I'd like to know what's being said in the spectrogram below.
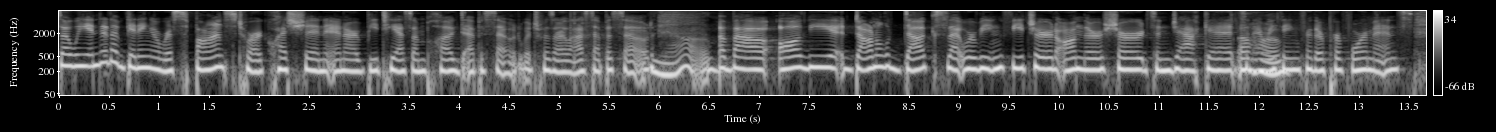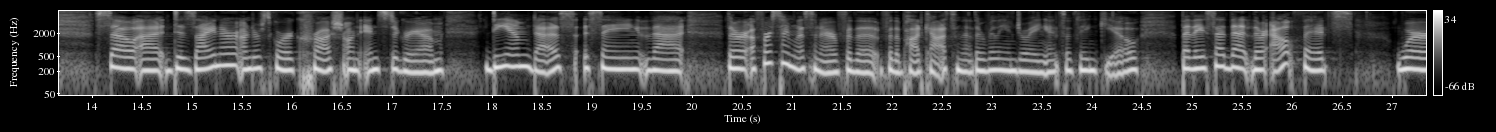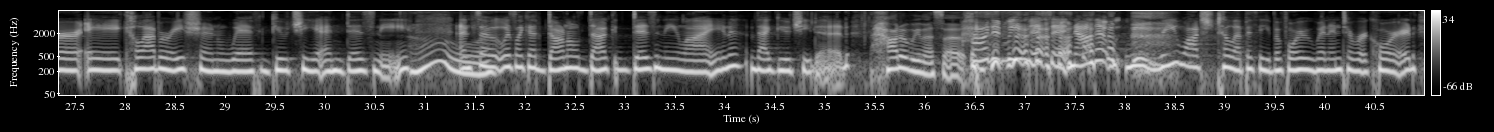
So we ended up getting a response to our question in our BTS Unplugged episode, which was our last episode. Yeah. About all the Donald Ducks that were being featured on their shirts and jackets and Uh-huh. everything for their performance. So uh, designer underscore crush on Instagram DM'd us saying that they're a first time listener for the for the podcast and that they're really enjoying it. So thank you. But they said that their outfits were a collaboration with Gucci and Disney. And so it was like a Donald Duck Disney line that Gucci did. How did we miss it? How did we miss it? Now that we rewatched Telepathy before we went in to record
